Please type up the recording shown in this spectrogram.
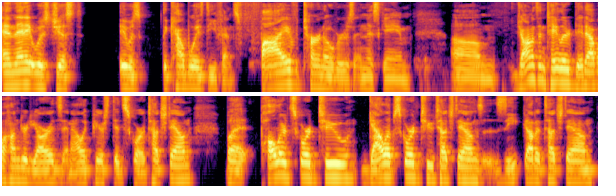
And then it was just it was the Cowboys defense. Five turnovers in this game. Um, Jonathan Taylor did have 100 yards and Alec Pierce did score a touchdown, but Pollard scored two, Gallup scored two touchdowns, Zeke got a touchdown.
